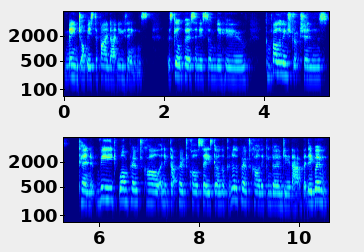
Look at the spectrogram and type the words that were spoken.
main job is to find out new things. The skilled person is somebody who can follow instructions, can read one protocol, and if that protocol says go and look at another protocol, they can go and do that. But they won't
